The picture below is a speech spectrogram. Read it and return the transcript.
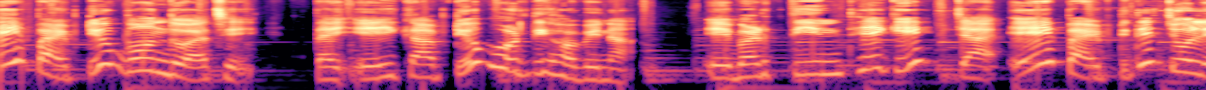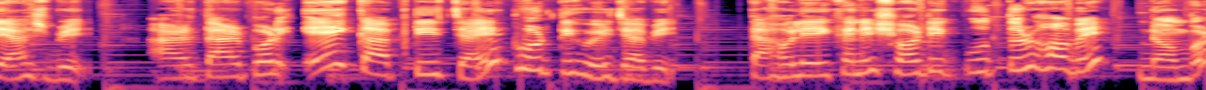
এই পাইপটিও বন্ধ আছে, তাই এই কাপটিও ভর্তি হবে না। এবার তিন থেকে যা এই পাইপটিতে চলে আসবে। আর তারপর এই কাপটি চায়ে ভর্তি হয়ে যাবে। তাহলে এখানে সঠিক উত্তর হবে নম্বর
